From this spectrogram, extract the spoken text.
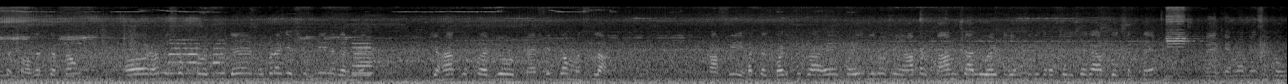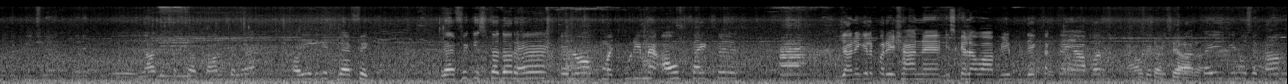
आपका स्वागत करता हूँ। और हम इस वक्त मौजूद हैं मुमरा के शिवली नगर में, जहाँ पर जो ट्रैफ़िक का मसला काफ़ी हद तक बढ़ चुका है। कई दिनों से यहाँ पर काम चालू है टीएमसी की तरफ़ से जैसे आप देख सकते हैं। मैं कैमरा मैन से कहूँगा कि पीछे यहाँ देख सकते हैं काम चल रहा है। और ये देखिए ट्रैफ़िक ट्रैफ़िक इस कदर है कि लोग मजबूरी में आउटसाइड से जाने के लिए परेशान है। इसके अलावा आप ये देख सकते हैं यहाँ पर। कई दिनों से काम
